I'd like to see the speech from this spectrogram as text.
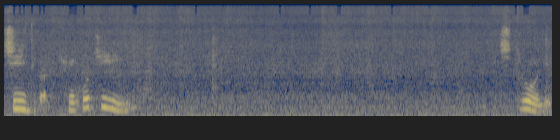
치즈가 최고지. 치즈 올리고.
